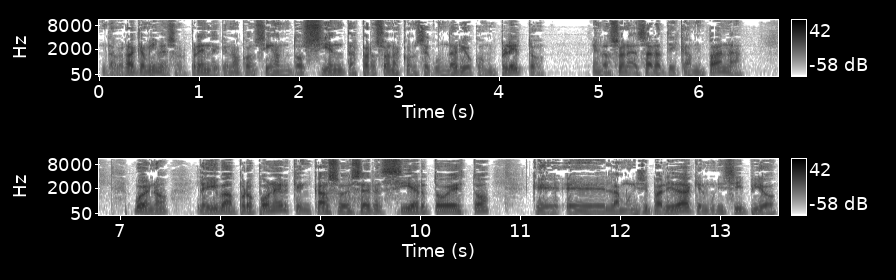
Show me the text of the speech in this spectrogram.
la verdad que a mí me sorprende que no consigan 200 personas con secundario completo en la zona de Zárate y Campana. Bueno, le iba a proponer que en caso de ser cierto esto, que eh, la municipalidad, que el municipio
